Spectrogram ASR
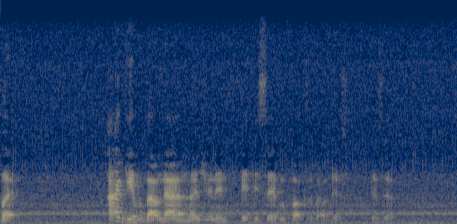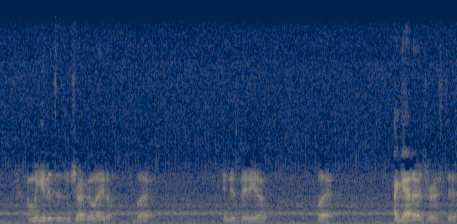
But, I give about 957 fucks about this. This is. I'm gonna get into some trucking later, but in this video, but I gotta address this.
